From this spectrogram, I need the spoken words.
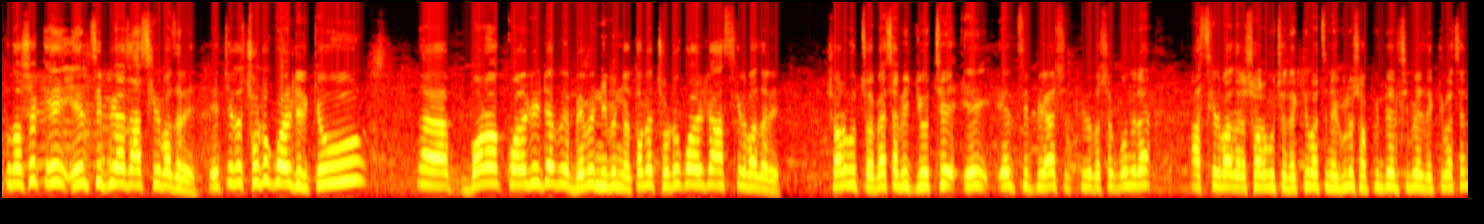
তো দর্শক, এই এলসি পেঁয়াজ আজকের বাজারে চেয়ে ছোটো কোয়ালিটির কেউ বড় কোয়ালিটিটা ভেবে নেবেন না। তবে ছোটো কোয়ালিটি আজকের বাজারে সর্বোচ্চ বেচা বিক্রি হচ্ছে এই এলসি পেঁয়াজ। প্রিয় দর্শক বন্ধুরা আজকের বাজারে সর্বোচ্চ দেখতে পাচ্ছেন, এগুলো সব কিন্তু এলসি পেঁয়াজ দেখতে পাচ্ছেন।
